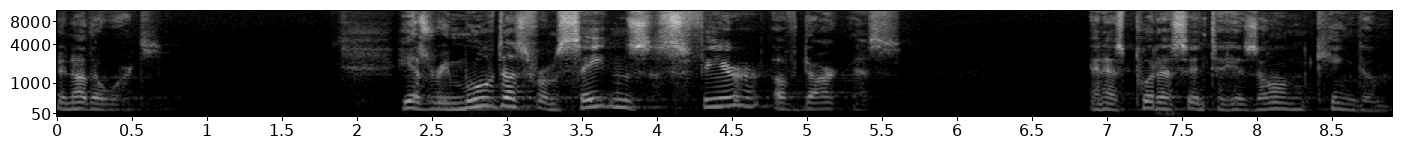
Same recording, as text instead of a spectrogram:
in other words. He has removed us from Satan's sphere of darkness and has put us into his own kingdom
